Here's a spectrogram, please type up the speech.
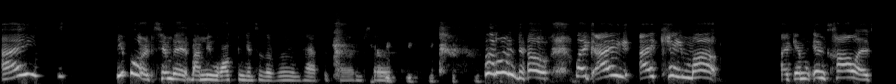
I people are intimidated by me walking into the room half the time. So I don't know. Like I I came up like in, in college.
